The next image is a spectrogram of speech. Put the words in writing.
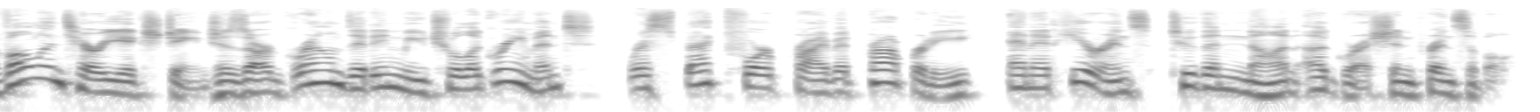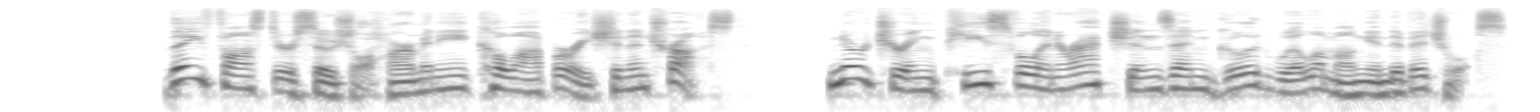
Voluntary exchanges are grounded in mutual agreement, respect for private property, and adherence to the non aggression principle. They foster social harmony, cooperation, and trust, nurturing peaceful interactions and goodwill among individuals.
